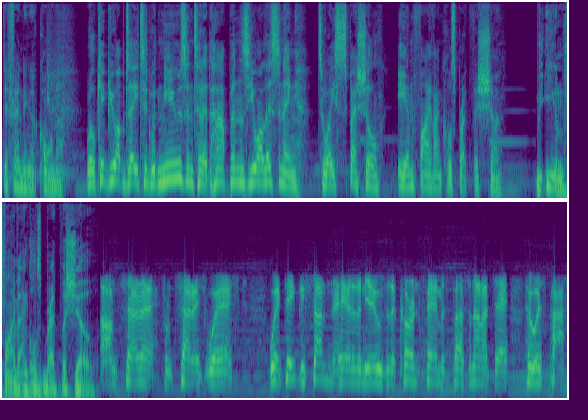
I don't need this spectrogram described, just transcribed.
defending a corner. We'll keep you updated with news until it happens. You are listening to a special Ian Five Ankles Breakfast Show. The Ian Five Ankles Breakfast Show. I'm Terry from Terry's Waste. We're deeply saddened to hear the news of the current famous personality who has passed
